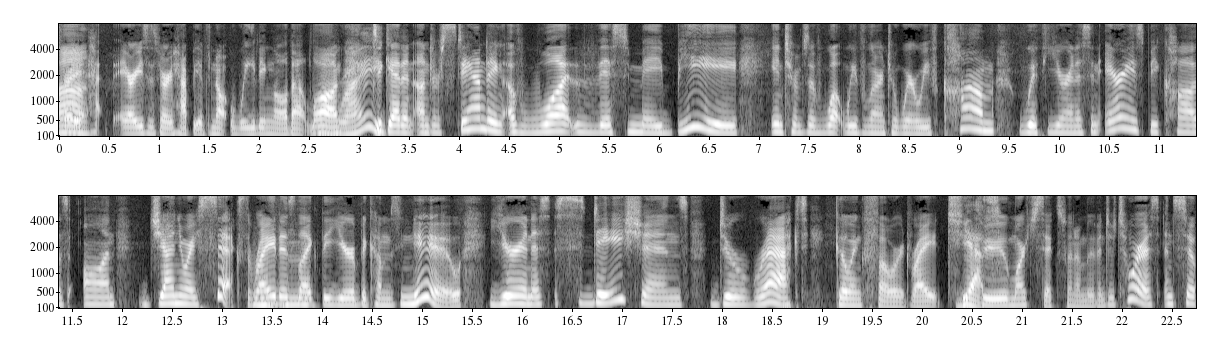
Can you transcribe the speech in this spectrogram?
very, ah. Aries is very happy of not waiting all that long right. to get an understanding of what this may be in terms of what we've learned to where we've come with Uranus and Aries because on January 6th, right, mm-hmm. is like the year becomes new. Uranus stations direct going forward, right? To, yes. Through March 6th when I move into Taurus. And so,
